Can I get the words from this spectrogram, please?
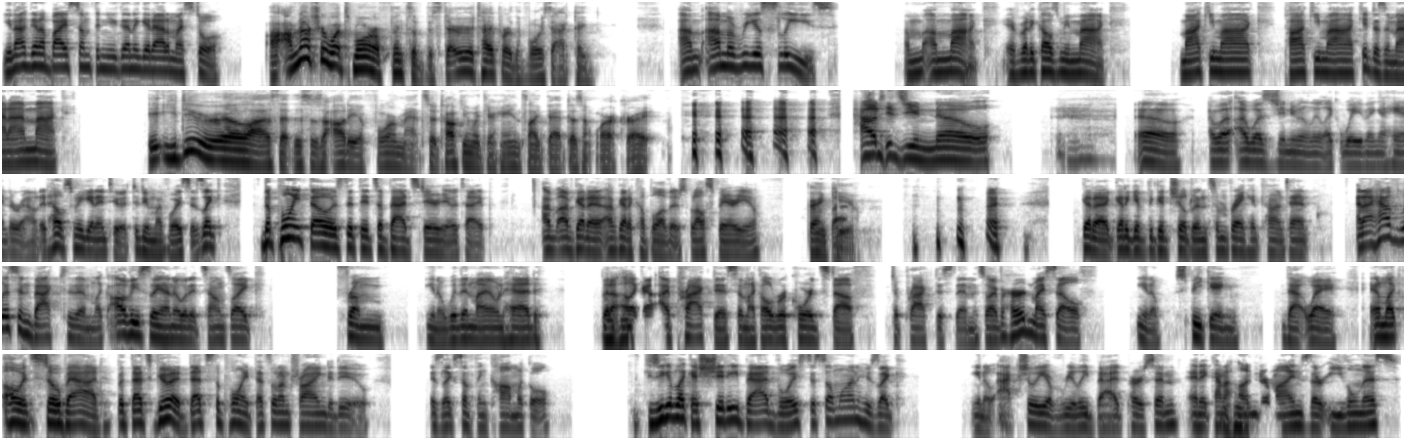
You're not gonna buy something. You're gonna get out of my store. I'm not sure what's more offensive, the stereotype or the voice acting. I'm I'm a real sleaze. I'm I'm. Everybody calls me Mark. Marky Mark, Pocky Mark. It doesn't matter. I'm. You, you do realize that this is an audio format, so talking with your hands like that doesn't work, right? How did you know? Oh, I, w- I was genuinely like waving a hand around. It helps me get into it to do my voices. Like the point though is that it's a bad stereotype. I've, I've got a I've got a couple others, but I'll spare you. Thank But- you. gotta gotta give the good children some Franken content. And I have listened back to them. Like obviously I know what it sounds like from you know within my own head, but I, Mhm. like I, I practice and like I'll record stuff to practice them. And so I've heard myself, you know, speaking that way, and I'm like, oh, it's so bad, but that's good. That's the point. That's what I'm trying to do. Is like something comical. Because you give like a shitty bad voice to someone who's like you know, actually a really bad person and it kind of Mhm. undermines their evilness.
